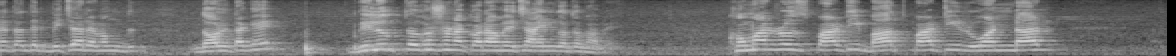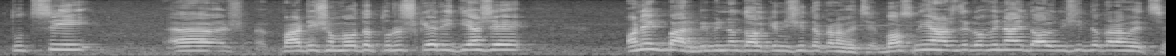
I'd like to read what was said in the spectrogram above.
নেতাদের বিচার এবং দলটাকে বিলুপ্ত ঘোষণা করা হয়েছে আইনগতভাবে। Khmer Rouge party Baath party, রুয়ান্ডার, তুৎসি পার্টি সম্ভবত তুরস্কের ইতিহাসে অনেকবার বিভিন্ন দলকে নিষিদ্ধ করা হয়েছে। বসনিয়া হার্জেগোভিনায় দল নিষিদ্ধ করা হয়েছে।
